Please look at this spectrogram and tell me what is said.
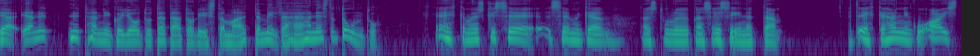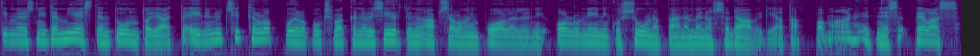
Ja, ja nyt, nyt hän niin joutui tätä todistamaan, että miltä hän hänestä tuntui. Ehkä myöskin se, se mikä taisi tulla jo kanssa esiin, että, että ehkä hän niin kuin aisti myös niitä miesten tuntoja, että ei ne nyt sitten loppujen lopuksi, vaikka ne oli siirtynyt Absalomin puolelle, niin ollut niin, niin kuin suunapäänä menossa Davidia tappamaan. Että ne pelas,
